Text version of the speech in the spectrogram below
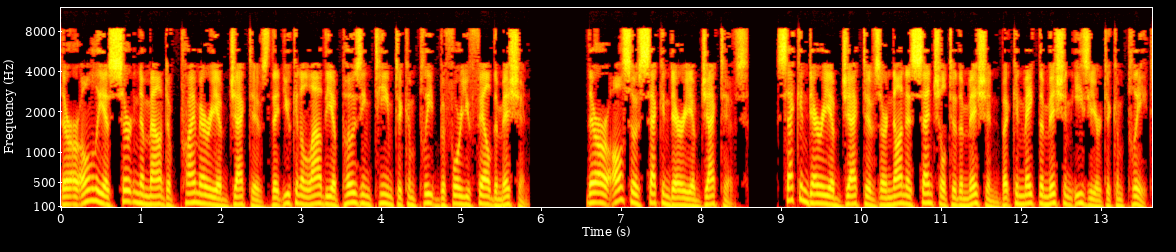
there are only a certain amount of primary objectives that you can allow the opposing team to complete before you fail the mission. There are also secondary objectives. Secondary objectives are non-essential to the mission but can make the mission easier to complete.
